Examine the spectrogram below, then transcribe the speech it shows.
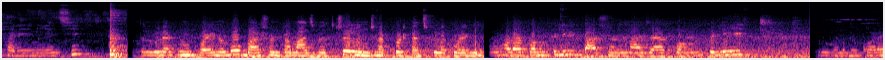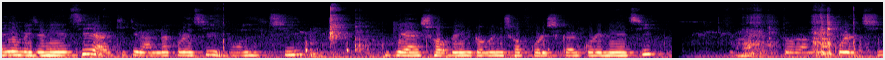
ছাড়িয়ে নিয়েছি। বোতলগুলো এখন ভরে নেব বাসনটা মাজবো চলুন ঝটপট কাজগুলো করে নিই। ভরা কমপ্লিট বাসন মাজা কমপ্লিট বন্ধু কড়াইও মেজে নিয়েছি আর কি কি রান্না করেছি বলছি। গ্যাস ওভেন টোভেন সব পরিষ্কার করে নিয়েছি। ভাত তো রান্না করেছি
